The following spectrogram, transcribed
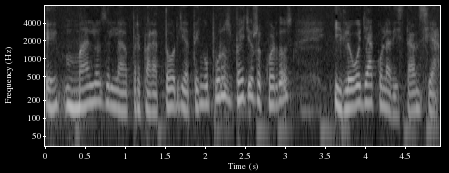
eh, malos de la preparatoria, tengo puros bellos recuerdos y luego ya con la distancia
